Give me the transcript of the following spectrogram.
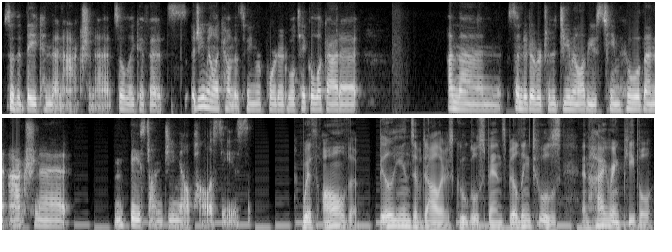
so that they can then action it. So, like if it's a Gmail account that's being reported, we'll take a look at it, and then send it over to the Gmail abuse team, who will then action it based on Gmail policies. With all the billions of dollars Google spends building tools and hiring people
